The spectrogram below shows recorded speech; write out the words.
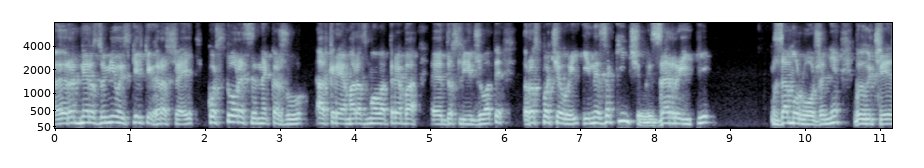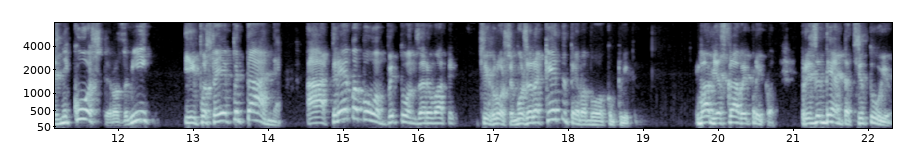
е, Не розуміли, скільки грошей. Кошториси не кажу. Окрема розмова треба е, досліджувати. Розпочали і не закінчили. Зариті, заморожені величезні кошти. Розумієте? І постає питання: а треба було в бетон заривати ці гроші? Може, ракети треба було купити? Вам яскравий приклад. Президента цитую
